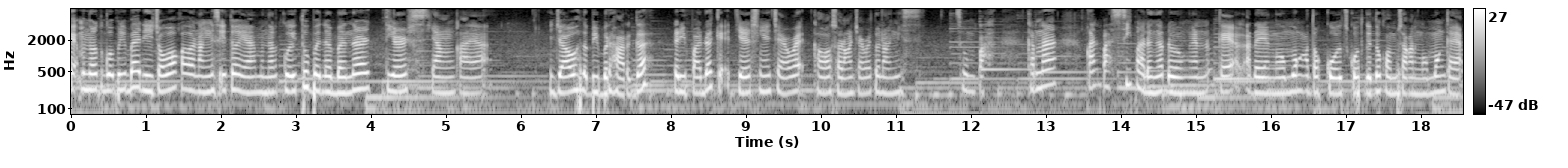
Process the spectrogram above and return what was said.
kayak menurut gue pribadi cowok kalau nangis itu ya menurut gue itu bener-bener tears yang kayak jauh lebih berharga daripada kayak tearsnya cewek kalau seorang cewek tuh nangis. Sumpah. Karena kan pasti pernah denger dong kan kayak ada yang ngomong atau quotes quote gitu kalau misalkan ngomong kayak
